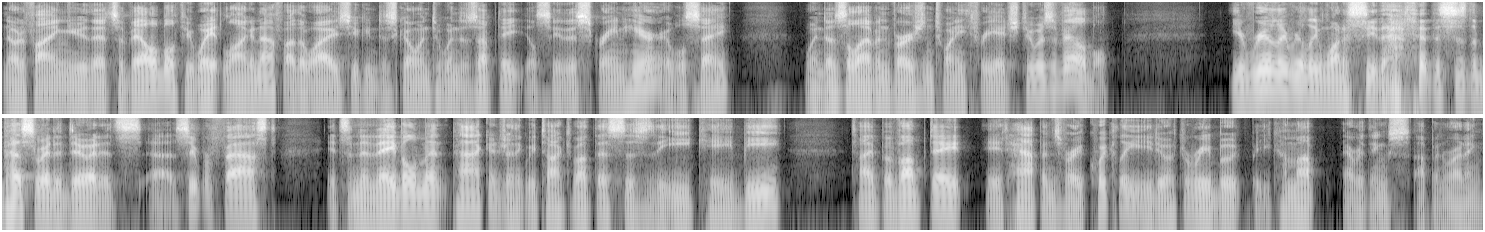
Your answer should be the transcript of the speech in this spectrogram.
notifying you that it's available if you wait long enough. Otherwise, you can just go into Windows Update. You'll see this screen here. It will say Windows 11 version 23H2 is available. You really, really want to see that. this is the best way to do it. It's uh, super fast. It's an enablement package. I think we talked about this. This is the EKB type of update. It happens very quickly. You do have to reboot, but you come up, everything's up and running.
